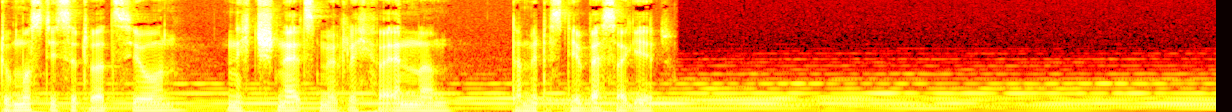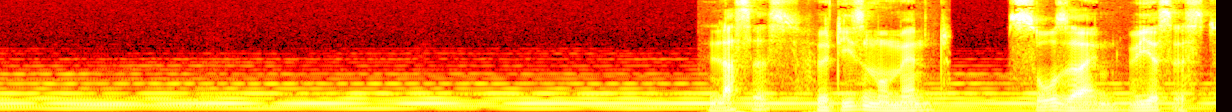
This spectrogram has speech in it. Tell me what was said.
Du musst die Situation nicht schnellstmöglich verändern, damit es dir besser geht. Lass es für diesen Moment so sein, wie es ist.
